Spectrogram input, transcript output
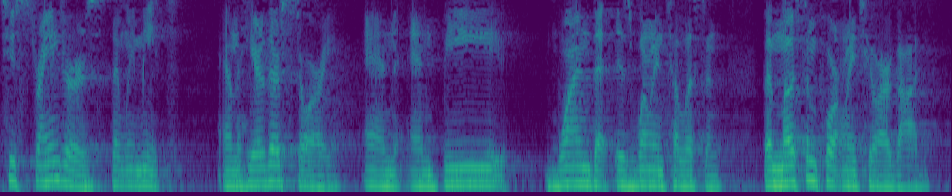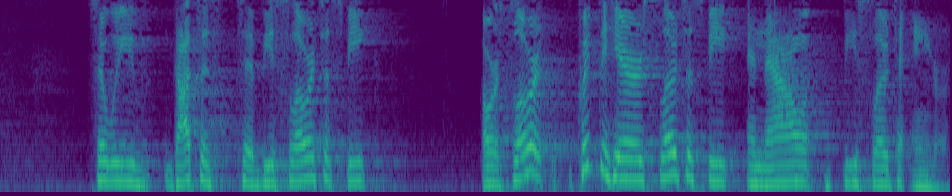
to strangers that we meet and hear their story and, and be one that is willing to listen, but most importantly to our God. So we've got to, to be slower to speak, or slower, quick to hear, slow to speak, and now be slow to anger.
